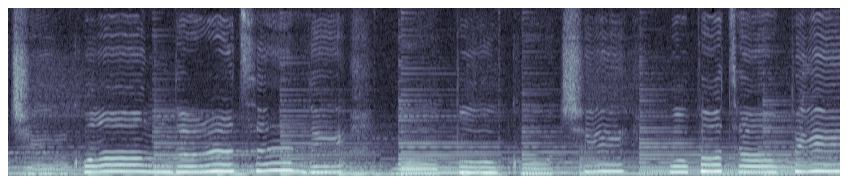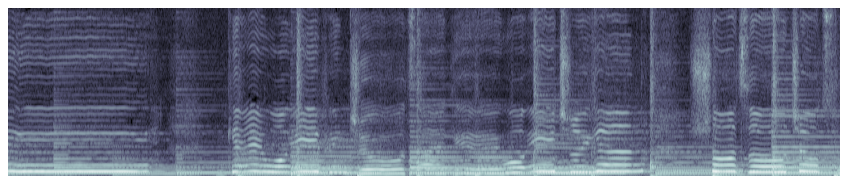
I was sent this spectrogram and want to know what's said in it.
轻狂的日子里。我不哭泣，我不逃避。给我一瓶酒，再给我一支烟，说走就走，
